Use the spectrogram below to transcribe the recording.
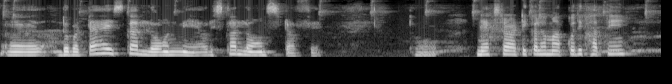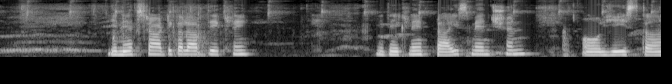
दुपट्टा है, इसका लॉन में है और इसका लॉन स्टफ़ है। तो नेक्स्ट आर्टिकल हम आपको दिखाते हैं। ये नेक्स्ट आर्टिकल आप देख लें। ये देख लें प्राइस मेंशन और ये इसका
